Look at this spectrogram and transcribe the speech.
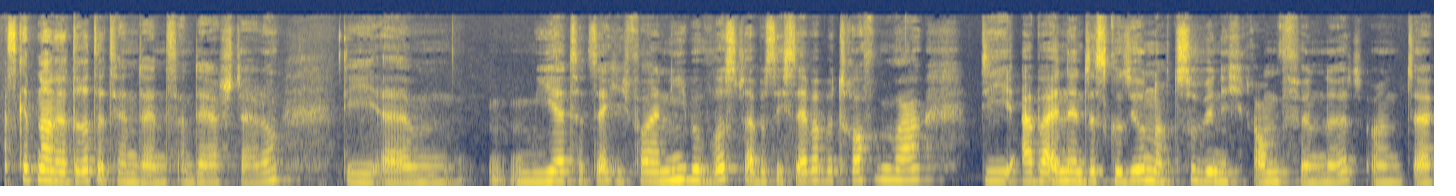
Es gibt noch eine dritte Tendenz an der Stelle, die ähm, mir tatsächlich vorher nie bewusst war, bis ich selber betroffen war, die aber in den Diskussionen noch zu wenig Raum findet. Und äh,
